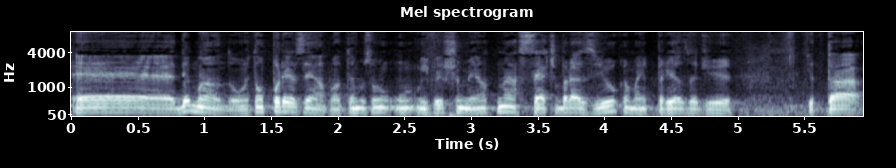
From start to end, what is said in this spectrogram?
é, demandam. Então, por exemplo, nós temos um, um, investimento na Sete Brasil, que é uma empresa de, que, tá,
